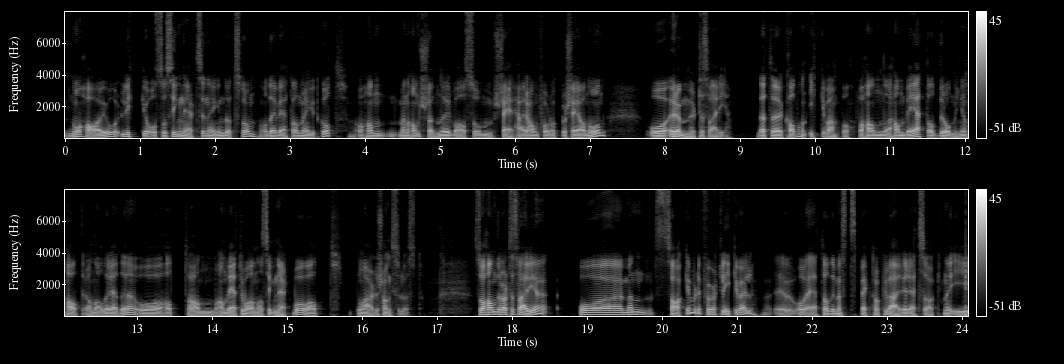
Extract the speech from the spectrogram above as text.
nå har jo Lykke også signert sin egen dødsdom, og det vet han meget godt. Han, men han skjønner hva som skjer her. Han får nok beskjed av noen og rømmer til Sverige. Dette kan han ikke være med på, for han, han vet at dronningen hater han allerede, og at han, han, vet jo hva han har signert på, og at nå er det sjanseløst. Så han drar til Sverige, og, men saken blir ført likevel, og et av de mest spektakulære rettssakene i,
